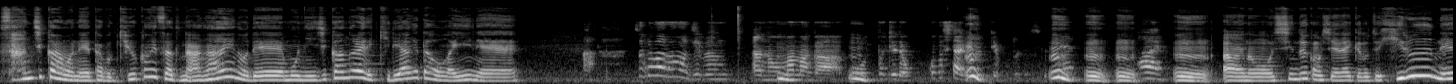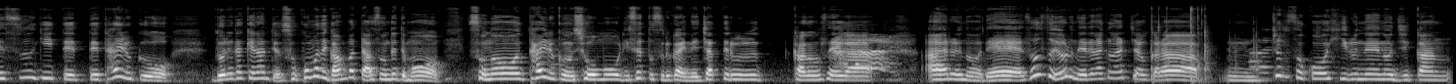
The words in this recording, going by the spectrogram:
3時間はね、多分9ヶ月だと長いので、もう2時間ぐらいで切り上げた方がいいね。それはもう自分、あの、うんママがこう途中で起こしてあげるっていうことですようんね。、うん、うん。はい。うん。あの、しんどいかもしれないけど、昼寝すぎてて、体力をどれだけなんていうの、そこまで頑張って遊んでても、その体力の消耗をリセットするぐらい寝ちゃってる可能性がはいあるので、そうすると夜寝れなくなっちゃうから、うん、はいちょっとそこを昼寝の時間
